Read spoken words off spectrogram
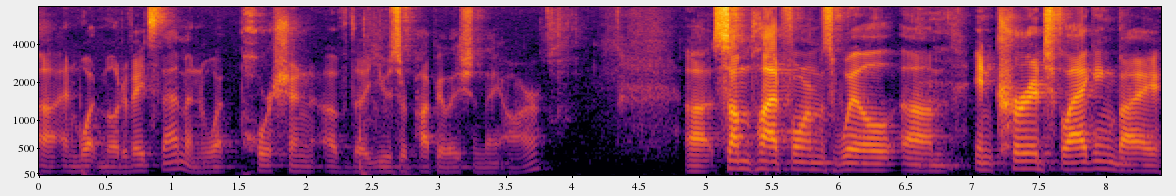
uh, and what motivates them and what portion of the user population they are. Uh, some platforms will um, encourage flagging by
